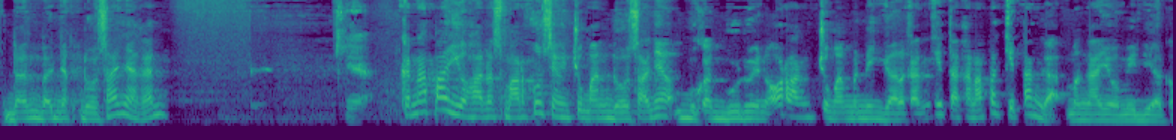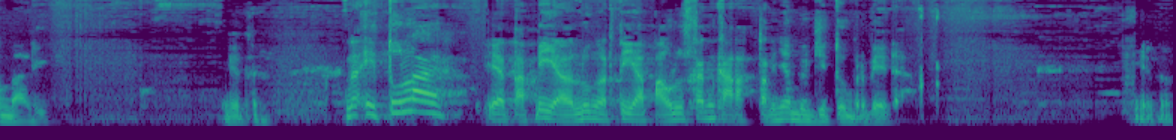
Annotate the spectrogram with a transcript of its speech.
Dan banyak dosanya kan? Ya. Kenapa Yohanes Markus yang cuman dosanya bukan bunuhin orang, cuman meninggalkan kita, kenapa kita nggak mengayomi dia kembali? Gitu. Nah itulah, ya tapi ya lu ngerti ya, Paulus kan karakternya begitu berbeda. Gitu.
